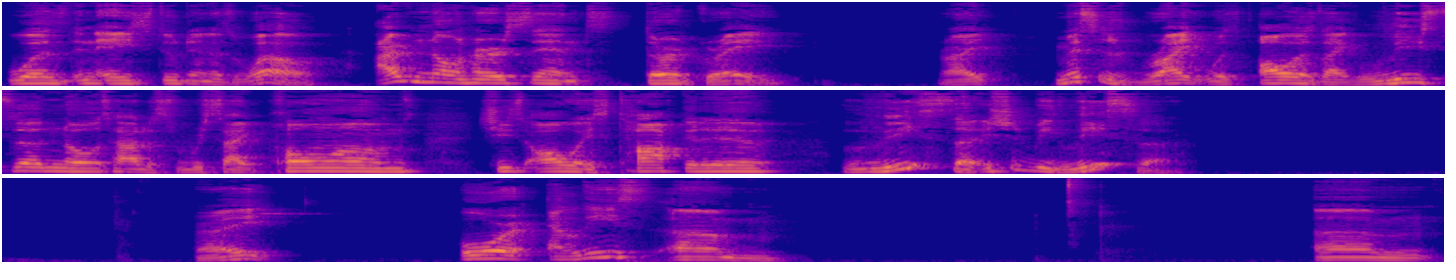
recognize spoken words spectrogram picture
was an A student as well. I've known her since third grade, right? Mrs. Wright was always like, Lisa knows how to recite poems. She's always talkative. Lisa, it should be Lisa. Right? Or at least, um, um,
